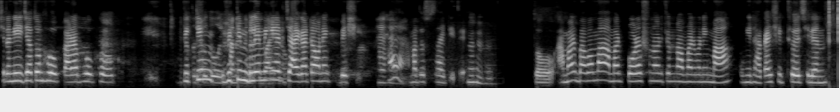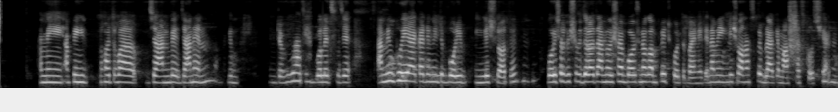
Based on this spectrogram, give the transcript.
সেটা নির্যাতন হোক কারাভোগ হোক ভিকটিম ভিকটিম ব্লেমিং এর জায়গাটা অনেক বেশি। হ্যাঁ হ্যাঁ। আমাদের সোসাইটিতে। তো আমার বাবা মা আমার পড়াশোনার জন্য আমার মানে মা উনি ঢাকায় শিফট হয়েছিলেন। আমি আপনি হয়তোবা জানবে জানেন ইন্টারভিউ আগে বলেছে যে আমি ভুইয়া একাডেমিতে পড়ি ইংলিশ লতে বরিশাল বিশ্ববিদ্যালয়তে আমি ওই সময় পড়াশোনা কমপ্লিট করতে পারিনি। দেন আমি ইংলিশ অনার্স করে ব্রাকে মাস্টার্স করছি এখন।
